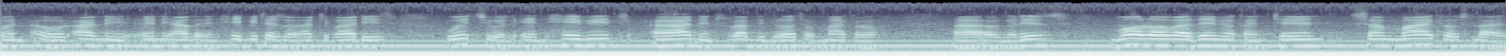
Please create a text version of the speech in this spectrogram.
or any, any other inhibitors or antibodies which will inhibit and interrupt the growth of microorganisms. Uh, Moreover, they may contain some microbes like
